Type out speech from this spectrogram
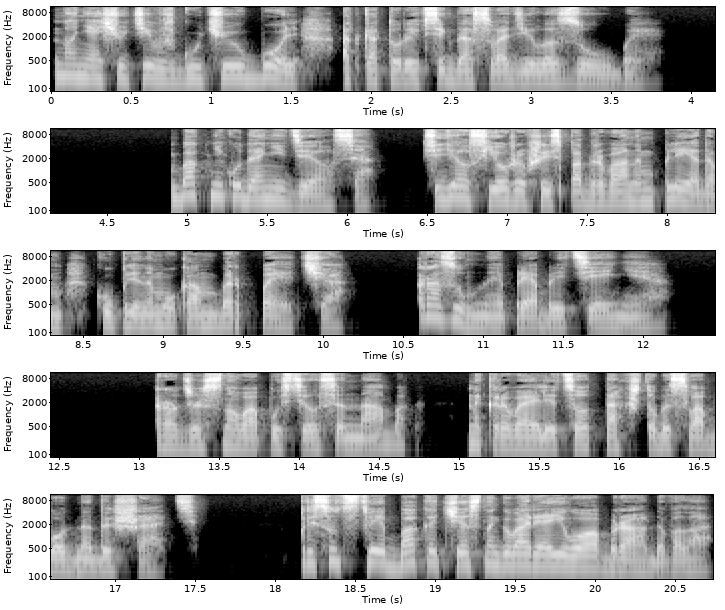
но не ощутив жгучую боль, от которой всегда сводила зубы. Бак никуда не делся. Сидел съежившись под рваным пледом, купленным у Камберпэтча. Разумное приобретение. Роджер снова опустился на бок, накрывая лицо так, чтобы свободно дышать. Присутствие Бака, честно говоря, его обрадовало.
